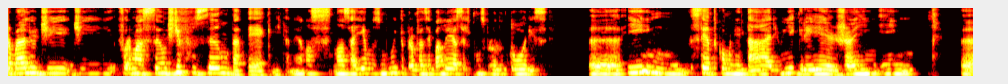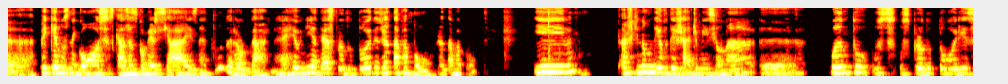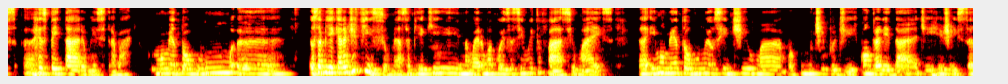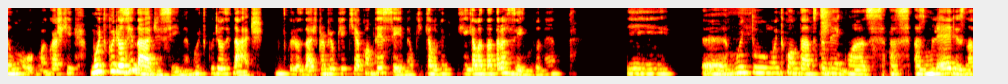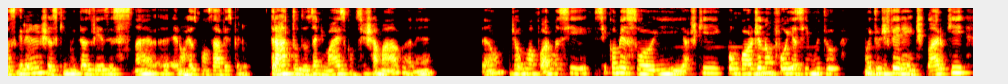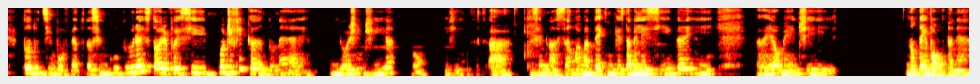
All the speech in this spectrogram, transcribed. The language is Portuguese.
trabalho de de formação, de difusão da técnica, né, nós nós saíamos muito para fazer palestras com os produtores, hã, em centro comunitário, em igreja, em em, hã, pequenos negócios, casas comerciais, né, tudo era lugar, né, reunia 10 produtores, já estava bom, já estava bom. E acho que não devo deixar de mencionar, hã, quanto os os produtores, hã, respeitaram esse trabalho. Em momento algum, hã, eu sabia que era difícil, né, sabia que não era uma coisa, assim, muito fácil, mas, hã, em momento algum eu senti uma algum tipo de contrariedade, rejeição alguma coi acho que muito curiosidade sim, né, muito curiosidade, muito curiosidade para ver o que que ia acontecer, né, o que que ela está trazendo, né. E, eh, muito muito contato também com as as as mulheres nas granjas que muitas vezes, né, eram responsáveis pelo trato dos animais, como se chamava, né. Então, de alguma forma se se começou e acho que Concórdia não foi, assim, muito muito diferente. Claro que todo o desenvolvimento da suinocultura, a história foi se modificando, né, e hoje em dia, bom, enfim, a inseminação é uma técnica estabelecida e realmente não tem volta, né.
